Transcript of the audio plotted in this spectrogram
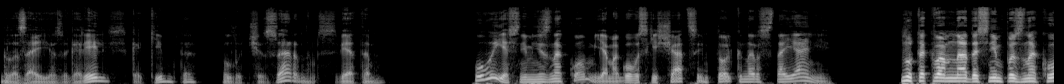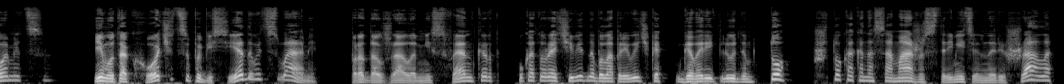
Глаза ее загорелись каким-то лучезарным светом. Увы, я с ним не знаком, я могу восхищаться им только на расстоянии. Ну так вам надо с ним познакомиться. Ему так хочется побеседовать с вами, продолжала мисс Фенкерт, у которой, очевидно, была привычка говорить людям то, что, как она сама же стремительно решала,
